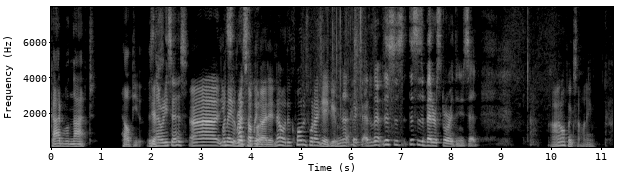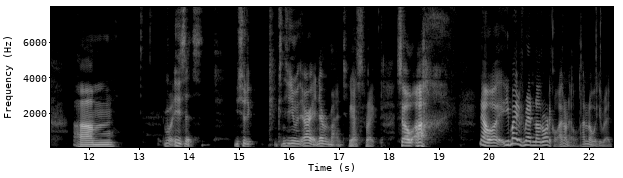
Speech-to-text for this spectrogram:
God will not help you. Isn't Yes. that what he says? Uh, you What's may the- have read something? I didn't. No, the quote is what I gave you. No, this is this is a better story than you said. I don't think so, honey. Um, What He says you should continue with. All right, never mind. yes, right. So, uh, now uh, you might have read another article. I don't know. I don't know what you read,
